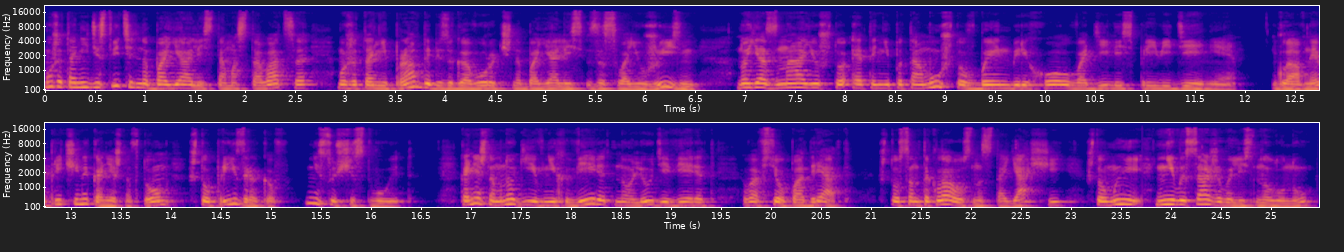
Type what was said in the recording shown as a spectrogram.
может, они действительно боялись там оставаться, может, они правда безоговорочно боялись за свою жизнь, но я знаю, что это не потому, что в Бейнбери-Холл водились привидения – Главная причина, конечно, в том, что призраков не существует. Конечно, многие в них верят, но люди верят во все подряд, что Санта-Клаус настоящий, что мы не высаживались на Луну,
